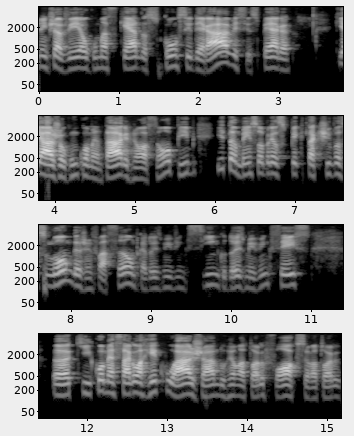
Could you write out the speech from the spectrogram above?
a gente já vê algumas quedas consideráveis, se espera que haja algum comentário em relação ao PIB e também sobre as expectativas longas de inflação para 2025, 2026, uh, que começaram a recuar já no relatório Fox, relatório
